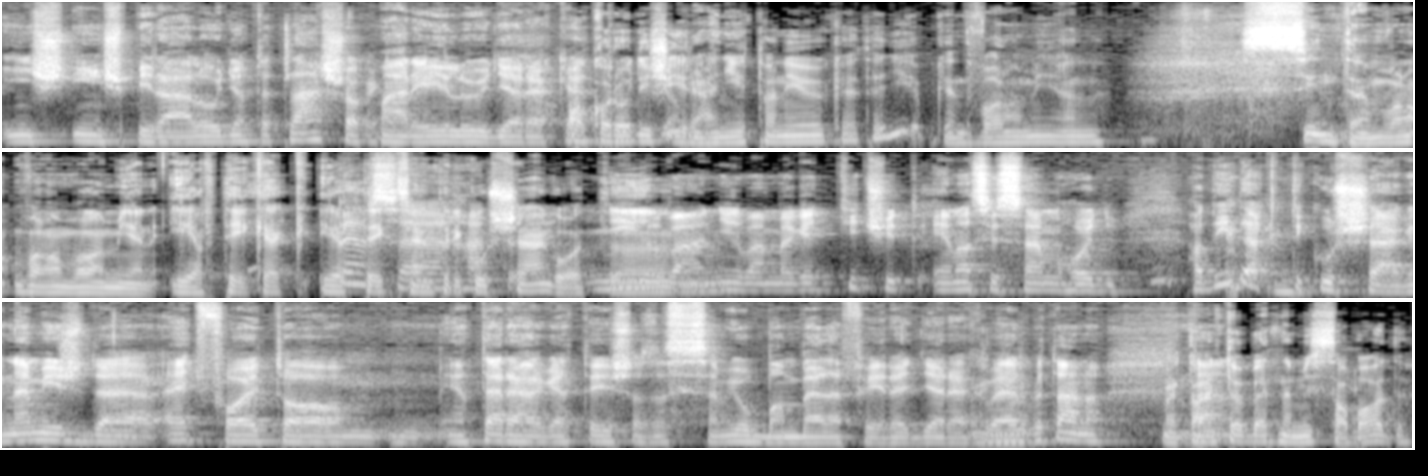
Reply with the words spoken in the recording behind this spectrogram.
is inspirálódjon, tehát lássak már élő gyereket. Akarod is irányítani őket egyébként valamilyen szinten, val- valamilyen értékek, értékcentrikusságot? Hát, nyilván, nyilván, meg egy kicsit én azt hiszem, hogy ha didaktikusság nem is, de egyfajta mm, terelgetés, az azt hiszem jobban belefér egy gyerekverbe. Mert talán többet nem is szabad?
